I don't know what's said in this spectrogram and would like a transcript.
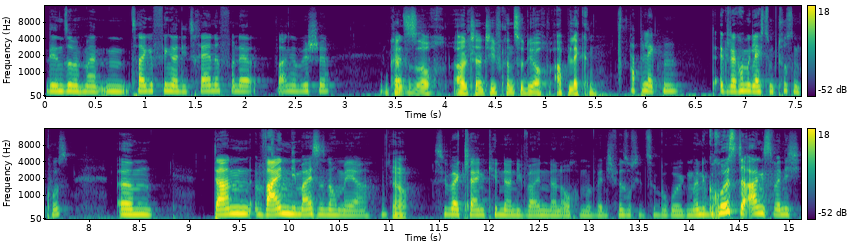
denen so mit meinem Zeigefinger die Träne von der Wange wische, Du kannst es auch, alternativ kannst du die auch ablecken. ablecken. Da, da kommen wir gleich zum Tussenkuss. Ähm, dann weinen die meistens noch mehr. Ja. Das ist wie bei kleinen Kindern, die weinen dann auch immer, wenn ich versuche, sie zu beruhigen. Meine größte Angst, wenn ich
